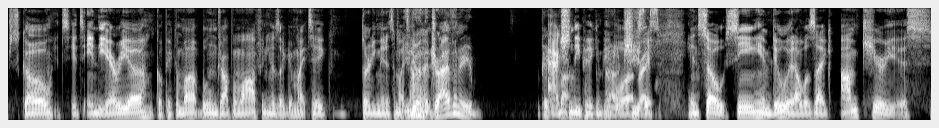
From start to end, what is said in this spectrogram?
Just go. It's it's in the area. Go pick him up. Boom, drop him off." And he was like, "It might take thirty minutes of my you time." doing the driving or you actually picking people Oh, up, Jesus. right? And so seeing him do it, I was like, I'm curious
